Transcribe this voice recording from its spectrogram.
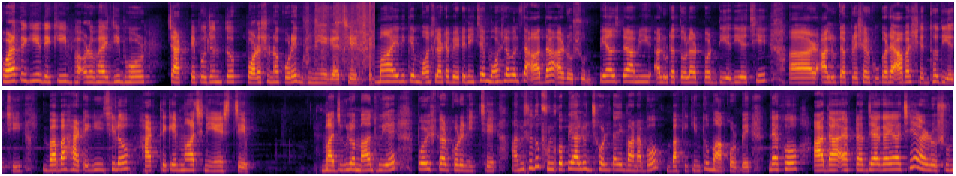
পড়াতে গিয়ে দেখি বড় ভাইজি ভোর চারটে পর্যন্ত পড়াশোনা করে ঘুমিয়ে গেছে। মা এদিকে মশলাটা বেটে নিচ্ছে। মশলা বলতে আদা আর রসুন। পেঁয়াজটা আমি আলুটা তোলার পর দিয়ে দিয়েছি আর আলুটা প্রেশার কুকারে আবার সেদ্ধ দিয়েছি। বাবা হাটে গিয়েছিল, হাট থেকে মাছ নিয়ে এসছে। মাছগুলো মা ধুয়ে পরিষ্কার করে নিচ্ছে। আমি শুধু ফুলকপি, আলুর ঝোলটাই বানাবো, বাকি কিন্তু মা করবে। দেখো, আদা একটা জায়গায় আছে আর রসুন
